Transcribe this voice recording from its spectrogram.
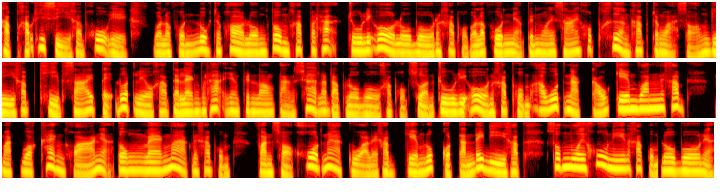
ครับครับที่4ครับคู่เอกวรพลลูกเจ้าพ่อลงต้มครับปะทะจูริโอโลโบนะครับผมวรพลเนี่ยเป็นมวยซ้ายครบเครื่องครับ จังหวะ 2 ดีครับ ถีบซ้ายเตะรวดเร็วครับ แต่แรงปะทะยังเป็นรองต่างชาติระดับโลโบครับผมส่วนจูริโอนะครับผมอาวุธหนักเก๋าเกมวันนะครับ หมัดบวกแข้งขวาเนี่ยตรงแรงมากเลยครับผมฟันศอกโคตรน่ากลัวเลยครับ เกมลุกกดดันได้ดีครับทรงมวยคู่นี้นะครับผมโลโบเนี่ย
